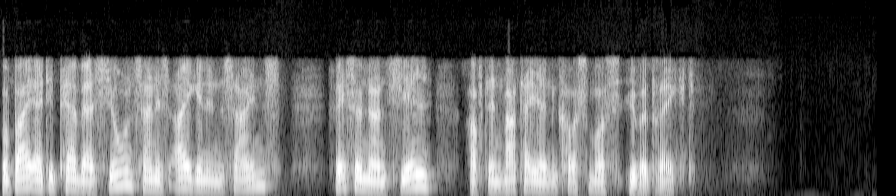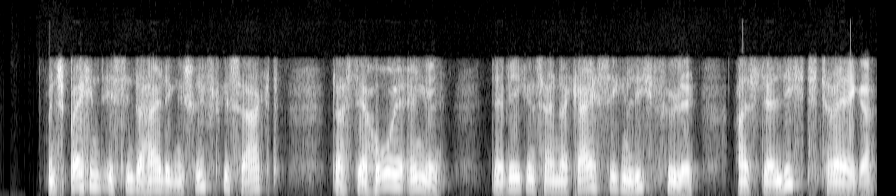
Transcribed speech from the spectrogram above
Wobei er die Perversion seines eigenen Seins resonanziell auf den materiellen Kosmos überträgt. Entsprechend ist in der Heiligen Schrift gesagt, dass der hohe Engel, der wegen seiner geistigen Lichtfülle als der Lichtträger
